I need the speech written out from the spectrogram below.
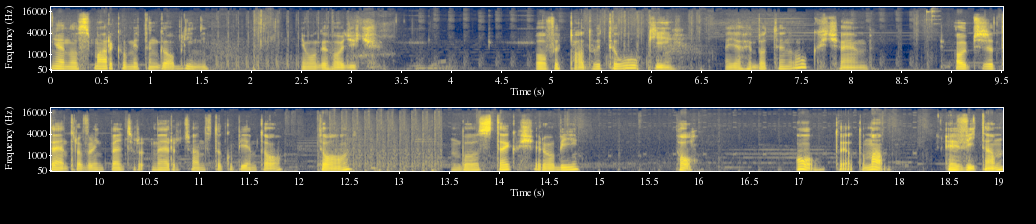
Nie no, smarkał mnie ten goblin. Nie mogę chodzić. Bo wypadły te łuki. A ja chyba ten łuk chciałem. Oj, przyszedł ten, Traveling Mer- Merchant, to kupiłem to. To. Bo z tego się robi... To. O, to ja to mam. E, witam.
